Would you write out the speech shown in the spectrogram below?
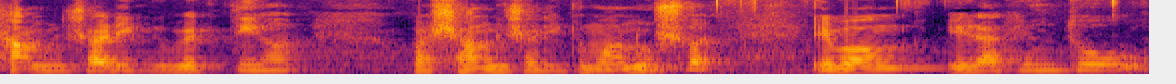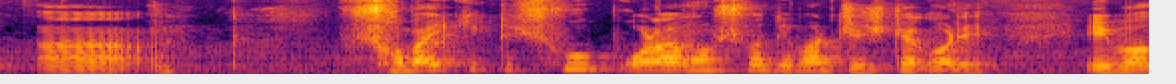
সাংসারিক ব্যক্তি হয় বা সাংসারিক মানুষ হয় এবং এরা কিন্তু সবাইকে একটা সুপরামর্শ দেওয়ার চেষ্টা করে এবং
